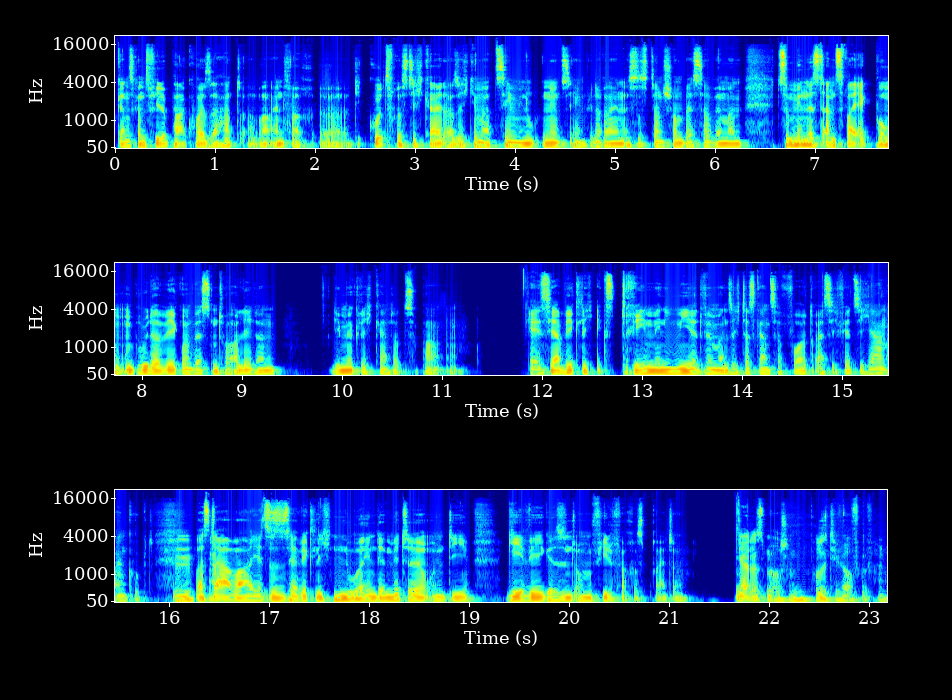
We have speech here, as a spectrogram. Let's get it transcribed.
ganz, ganz viele Parkhäuser hat, aber einfach äh, die Kurzfristigkeit, also ich gehe mal zehn Minuten jetzt irgendwie da rein, ist es dann schon besser, wenn man zumindest an zwei Eckpunkten, Brüderweg und Westentorallee, dann die Möglichkeit hat zu parken. Er ist ja wirklich extrem minimiert, wenn man sich das Ganze vor 30, 40 Jahren anguckt, mhm. was da war. Jetzt ist es ja wirklich nur in der Mitte und die Gehwege sind um ein Vielfaches breiter. Ja, das ist mir auch schon positiv aufgefallen.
